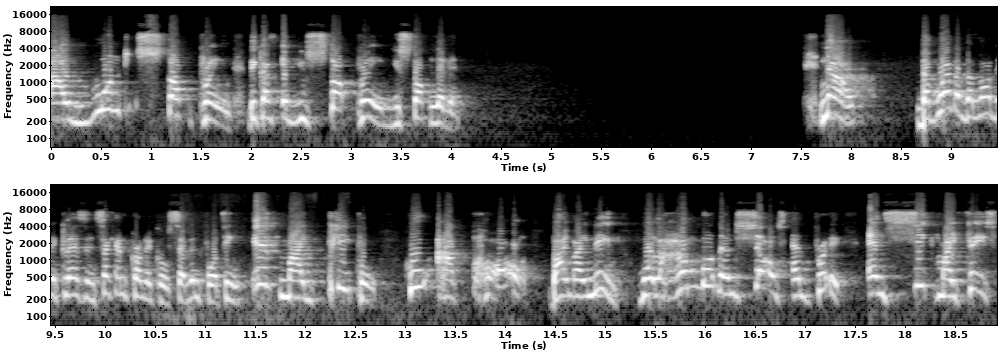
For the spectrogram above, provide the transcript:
I won't stop praying because if you stop praying, you stop living. Now, the word of the Lord declares in Second Chronicles 7:14, if my people who are called by my name will humble themselves and pray and seek my face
